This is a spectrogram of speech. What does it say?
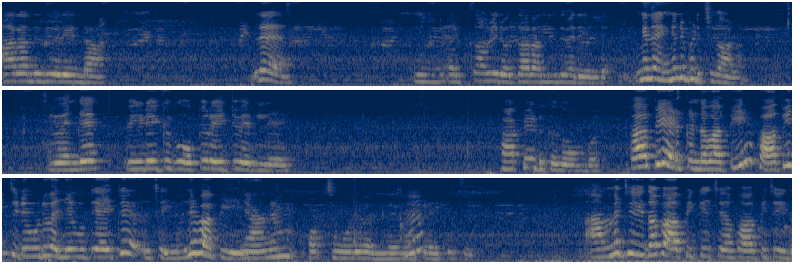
ആറാം തീയതി വരെ ഉണ്ടാ അല്ലേ? എക്സാം ഇരുപത്തി ആറാം തീയതി വരെ ഉണ്ട് ഇങ്ങനെ എങ്ങനെ പിടിച്ച് കാണും? അയ്യോ എന്റെ വീഡിയോയ്ക്ക് കോപ്പി റേറ്റ് വരില്ലേ? പാപ്പി എടുക്കുന്നു നോമ്പ്. പാപ്പി എടുക്കണ്ട പാപ്പി. പാപ്പി ഇത്തിരി കൂടി വലിയ കുട്ടിയായിട്ട് ചെയ്യും അല്ലേ പാപ്പി? ഞാനും കുറച്ചും കൂടി വലിയ കുട്ടിയായിട്ട് ചെയ്യും. അമ്മ ചെയ്ത പാപ്പിക്ക് പാപ്പി ചെയ്ത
